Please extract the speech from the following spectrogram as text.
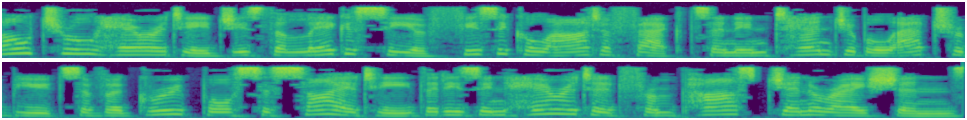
Cultural heritage is the legacy of physical artifacts and intangible attributes of a group or society that is inherited from past generations.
